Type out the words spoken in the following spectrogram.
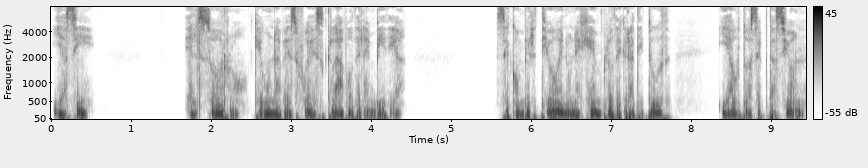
Y así, el zorro que una vez fue esclavo de la envidia, se convirtió en un ejemplo de gratitud y autoaceptación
